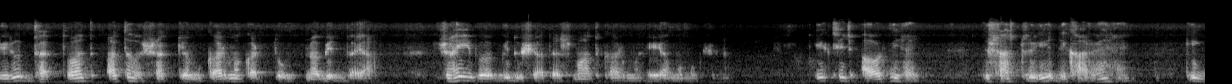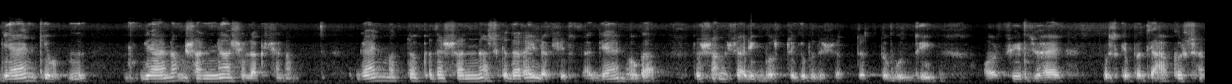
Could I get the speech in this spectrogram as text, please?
विरुद्धत्वात् अतः शक्यम कर्म कर तुम न विद्या सही विदुषा तस्मात कर्म है एक चीज़ और भी है, जो शास्त्र ये दिखा रहे हैं ज्ञान के, ज्ञानम संन्यास लक्षणम। ज्ञान मतलब कहता संन्यास के द्वारा ही लक्षित होता ज्ञान होगा तो सांसारिक वस्तु के प्रति तत्व बुद्धि और फिर जो है उसके प्रति आकर्षण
